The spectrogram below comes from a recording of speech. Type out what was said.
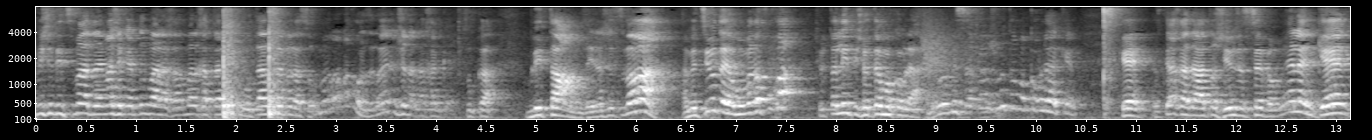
מי שנצמד למה שכתוב בהלכה, אומר לך טלית מותר ספר אסור, אומר לא נכון, זה לא עניין של הלכה פסוקה, בלי טעם, זה עניין של סברה. המציאות היום אומר הפוכה, שבטלית יש יותר מקום להחמיר, ובספר יש יותר מקום להקל. כן, אז ככה דעתו שאם זה ספר, אלא אם כן,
